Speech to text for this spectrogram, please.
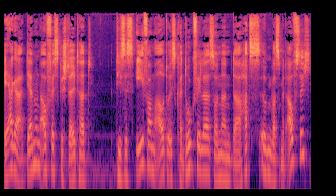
Berger, der nun auch festgestellt hat, dieses E vom Auto ist kein Druckfehler, sondern da hat es irgendwas mit auf sich.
